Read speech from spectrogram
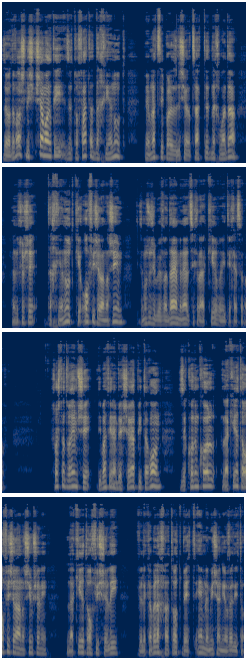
זהו, הדבר השלישי שאמרתי זה תופעת הדחיינות, והמלצתי פה לאיזושהי הרצאת TED נחמדה, ואני חושב שדחיינות כאופי של אנשים זה משהו שבוודאי המנהל צריך להכיר ולהתייחס אליו. שלושת הדברים שדיברתי עליהם בהקשרי הפתרון זה קודם כל להכיר את האופי של האנשים שלי, להכיר את האופי שלי ולקבל החלטות בהתאם למי שאני עובד איתו.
